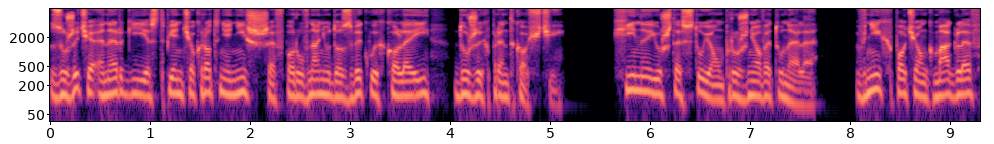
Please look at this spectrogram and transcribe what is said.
Zużycie energii jest pięciokrotnie niższe w porównaniu do zwykłych kolei dużych prędkości. Chiny już testują próżniowe tunele. W nich pociąg Maglev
